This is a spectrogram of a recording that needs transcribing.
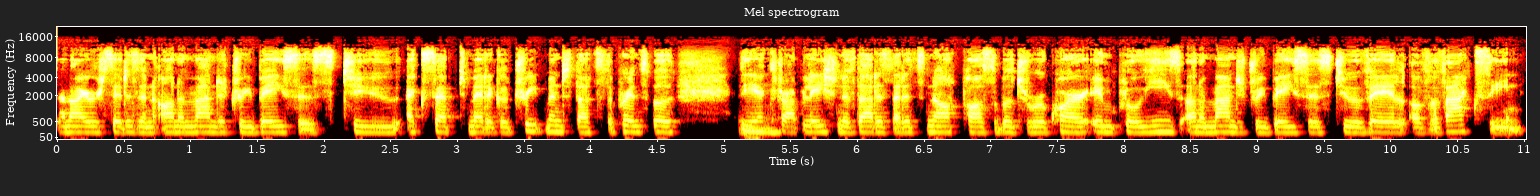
an Irish citizen on a mandatory basis to accept medical treatment. That's the principle. The mm. extrapolation of that is that it's not possible to require employees on a mandatory basis to avail of a vaccine.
